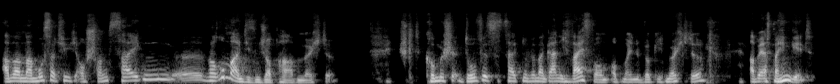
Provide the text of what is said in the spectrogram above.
aber man muss natürlich auch schon zeigen, äh, warum man diesen Job haben möchte. Komisch, doof ist es halt nur, wenn man gar nicht weiß, warum, ob man ihn wirklich möchte, aber erstmal hingeht.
